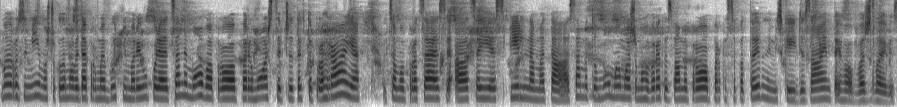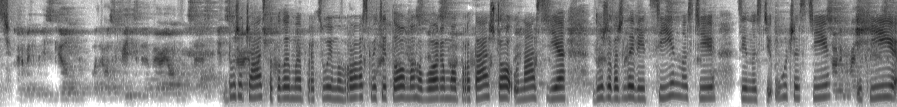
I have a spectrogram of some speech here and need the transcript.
ми розуміємо, що коли мова йде про майбутнє Маріуполя, це не мова про переможців чи тих, хто програє в цьому процесі, а це є спільна мета. Саме тому ми можемо говорити з вами про партисипативний міський дизайн та його важливість. Дуже часто, коли ми працюємо в розквіті, то ми говоримо про те, що у нас є дуже важливі цінності, цінності участі, які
